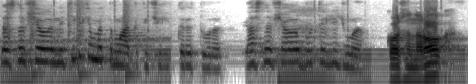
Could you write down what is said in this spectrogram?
Нас навчали не тільки математики чи літератури, нас навчали бути людьми. Кожен урок,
